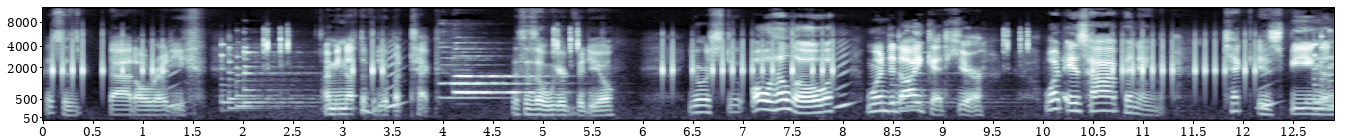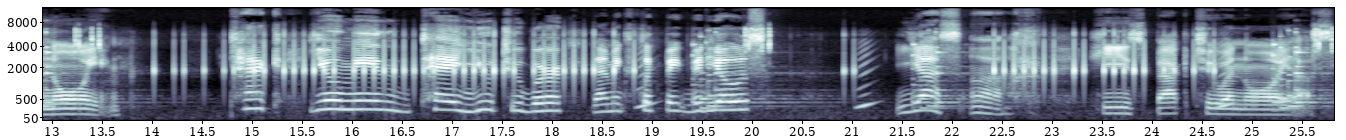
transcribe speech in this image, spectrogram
This is bad already. I mean, not the video, but tech. This is a weird video. You're still. Oh, hello! When did I get here? What is happening? Tech is being annoying. Tech? You mean Tay YouTuber that makes clickbait videos? Yes, uh, he's back to annoy us.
